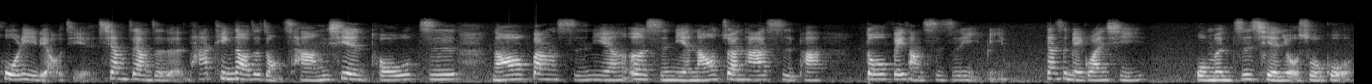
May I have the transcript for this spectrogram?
获利了结，像这样子的人，他听到这种长线投资，然后放十年、二十年，然后赚他四趴，都非常嗤之以鼻。但是没关系，我们之前有说过，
